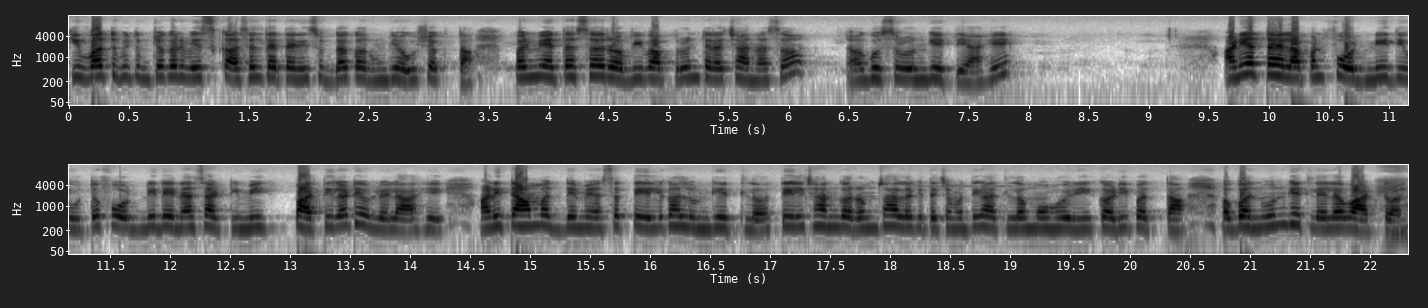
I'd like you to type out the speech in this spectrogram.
किंवा तुम्ही तुमच्याकडे विस्क असेल तर त्यांनी सुद्धा करून घेऊ शकता. पण मी आता असं रवी वापरून त्याला छान असं घुसळून घेते आहे. आणि आता ह्याला आपण फोडणी देऊ. तर फोडणी देण्यासाठी मी पातीला ठेवलेलं आहे. आणि त्यामध्ये मी असं तेल घालून घेतलं. तेल छान गरम झालं की त्याच्यामध्ये घातलं मोहरी कढीपत्ता बनवून घेतलेलं वाटण.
